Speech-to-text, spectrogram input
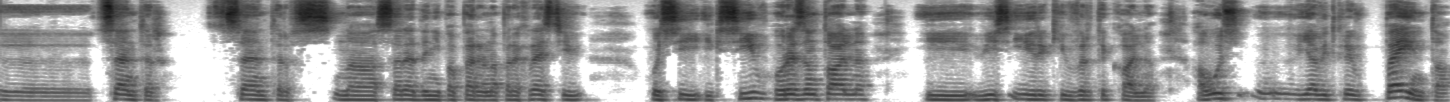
е, центр, центр на середині паперу на перехресті осі іксів горизонтальна і вісь Y вертикальна. А ось е, я відкрив Paint.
